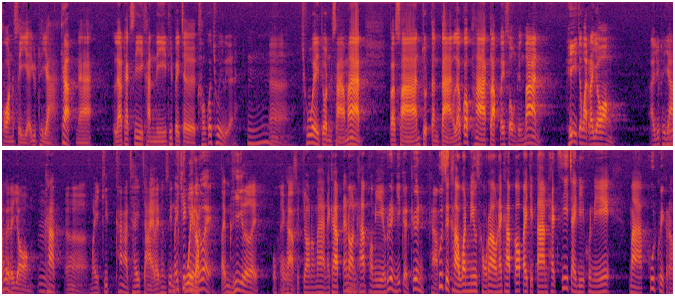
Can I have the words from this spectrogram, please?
ครศรีอยุธยาครับนะฮะแล้วแท็กซี่คันนี้ที่ไปเจอเขาก็ช่วยเหลือนะอืมเออช่วยจนสามารถประสานจุดต่างๆ แล้วก็พากลับไปส่งถึงบ้านที่จังหวัดระยอง อยุธยาโอ้ไประยองครับ เออไม่คิดค่าใช้จ่ายอะไรทั้งสิ้นไม่คิดช่วยเงินแบบด้วย เต็มที่เลยโอ้โหนะครับ สุดยอดมากๆนะครับแน่นอนครับพอมีเรื่องนี้เกิดขึ้น ครับ ผู้สื่อข่าววันนิวส์ของเรานะครับก็ไปติดตามแท็กซี่ใจดีคนนี้ มาพูดคุยกับเรา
